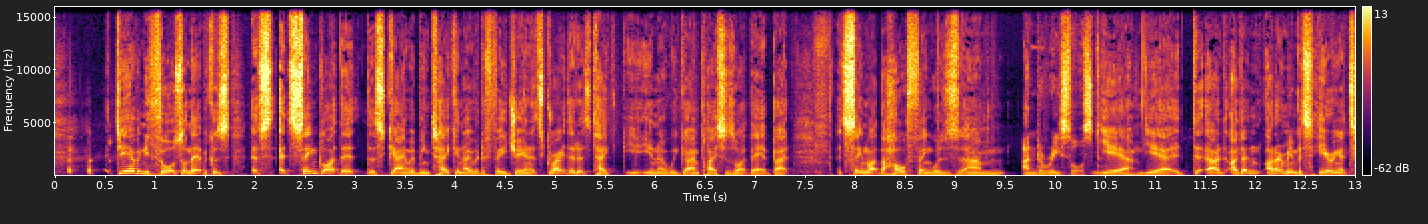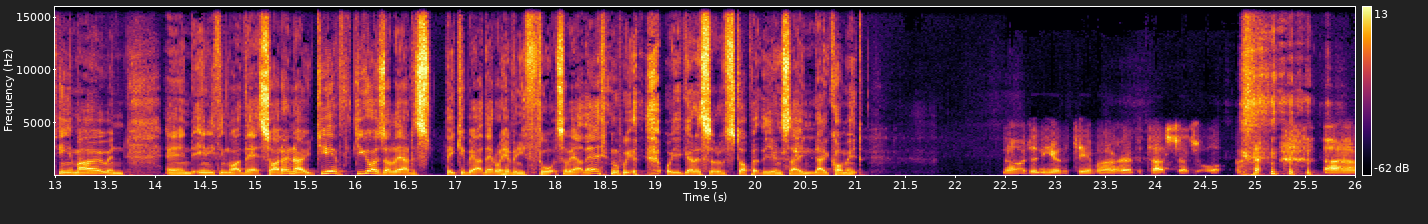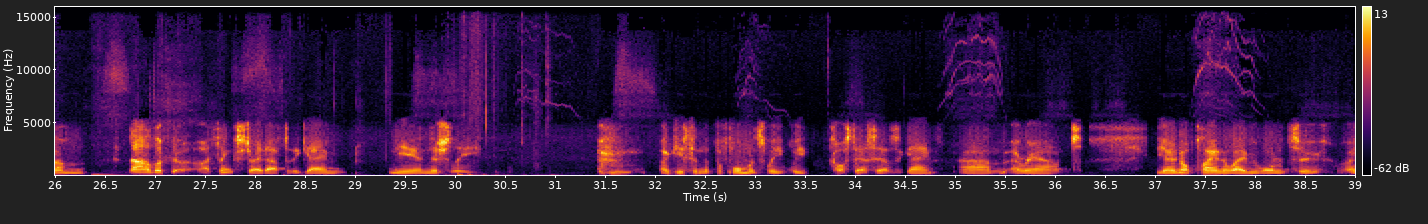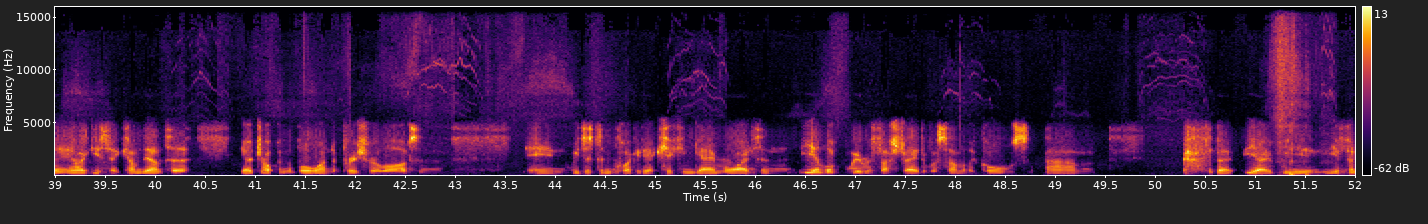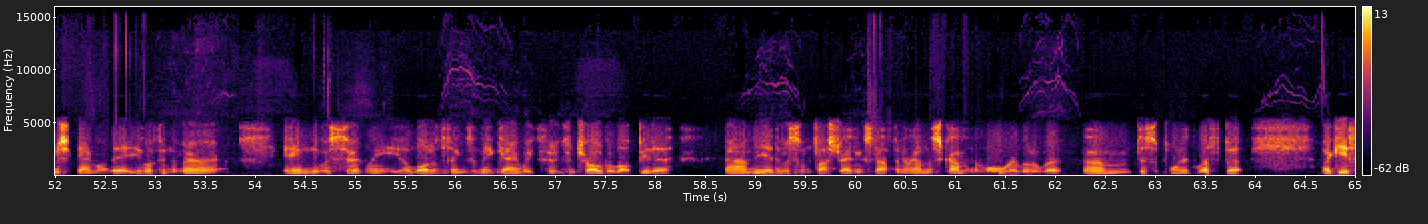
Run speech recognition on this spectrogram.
do you have any thoughts on that? Because it seemed like that this game had been taken over to Fiji, and it's great that it's take you know we go in places like that, but it seemed like the whole thing was um, under resourced. Yeah, yeah. It, I, I, don't I don't remember hearing a TMO and and anything like that. So I don't know. Do you have do you guys allowed to speak about that or have any thoughts about that, or you got to sort of stop it there and say no comment? No, I didn't hear the TMO. I heard the touch judge a lot. um, no, look, I think straight after the game, yeah, initially, I guess in the performance, we, we cost ourselves a game um, around, you know, not playing the way we wanted to. And I guess that come down to, you know, dropping the ball under pressure a lot and, and we just didn't quite get our kicking game right. And yeah, look, we were frustrated with some of the calls. Um, but know, when you, you finish a game like that, you look in the mirror and and there was certainly a lot of things in that game we could have controlled a lot better. Um, yeah, there was some frustrating stuff in around the scrum and the maul we're a little bit um, disappointed with, but I guess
